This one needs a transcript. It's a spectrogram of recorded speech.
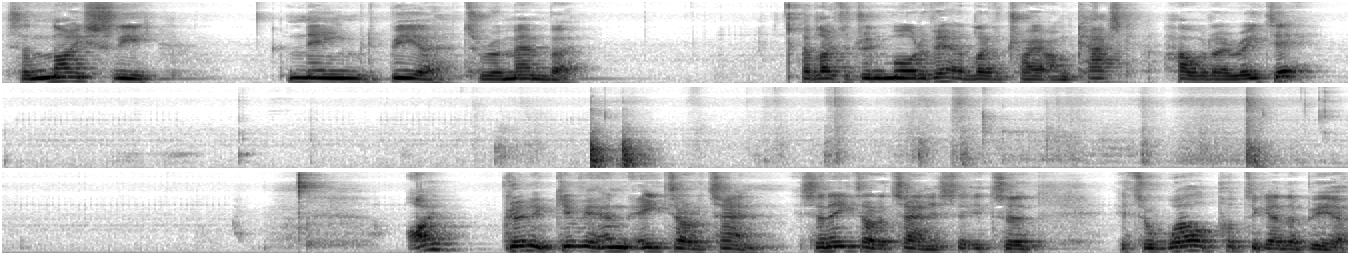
it's a nicely named beer to remember. I'd like to drink more of it. I'd like to try it on cask. How would I rate it? I'm gonna give it an eight out of ten. It's an eight out of ten. It's a, it's a it's a well put together beer.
